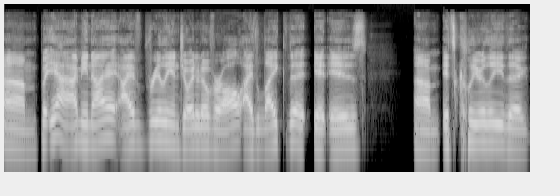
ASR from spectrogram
um, but yeah, I mean, I I've really enjoyed it overall. I like that it is, um, it's clearly the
